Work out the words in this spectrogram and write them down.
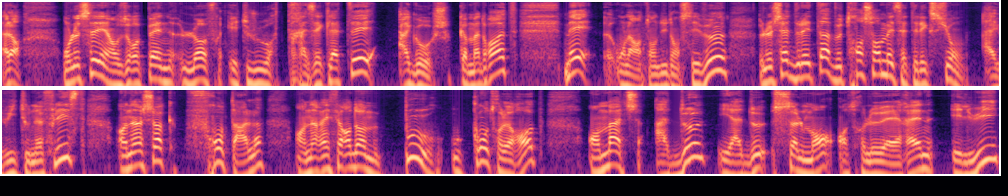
Alors, on le sait, hein, aux européennes, l'offre est toujours très éclatée, à gauche comme à droite, mais euh, on l'a entendu dans ses vœux, le chef de l'État veut transformer cette élection à 8 ou 9 listes en un choc frontal, en un référendum pour ou contre l'Europe en match à deux et à deux seulement entre le RN et lui.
